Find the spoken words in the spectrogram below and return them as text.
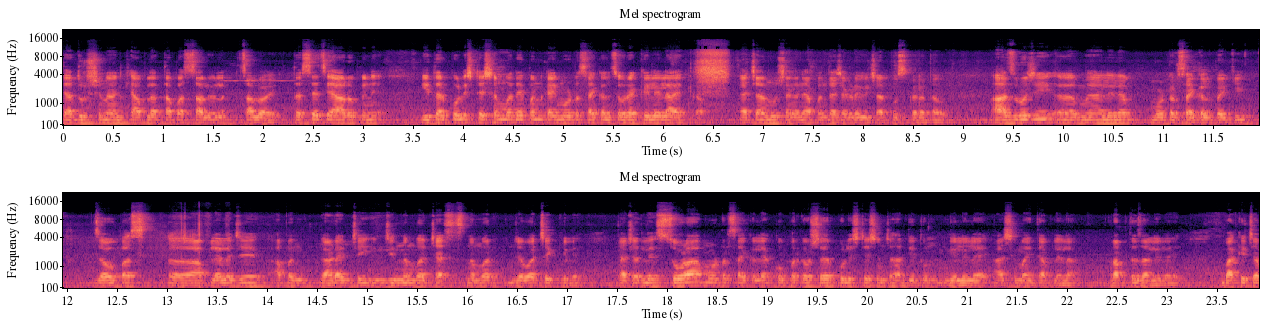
त्या दृष्टीने आणखी आपला तपास चालू चालू आहे. तसेच या आरोपीने इतर पोलीस स्टेशनमध्ये पण काही मोटरसायकल चोऱ्या केलेल्या आहेत का? त्याच्या अनुषंगाने आपण त्याच्याकडे विचारपूस करत आहोत. आज रोजी मिळालेल्या मोटरसायकलपैकी जवळपास आपल्याला जे आपण गाड्यांचे इंजिन नंबर चॅसिस नंबर जेव्हा चेक केले त्याच्यातले सोळा मोटरसायकल या कोपरगाव शहर पोलीस स्टेशनच्या हद्दीतून गेलेल्या आहे अशी माहिती आपल्याला प्राप्त झालेली आहे. बाकीच्या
